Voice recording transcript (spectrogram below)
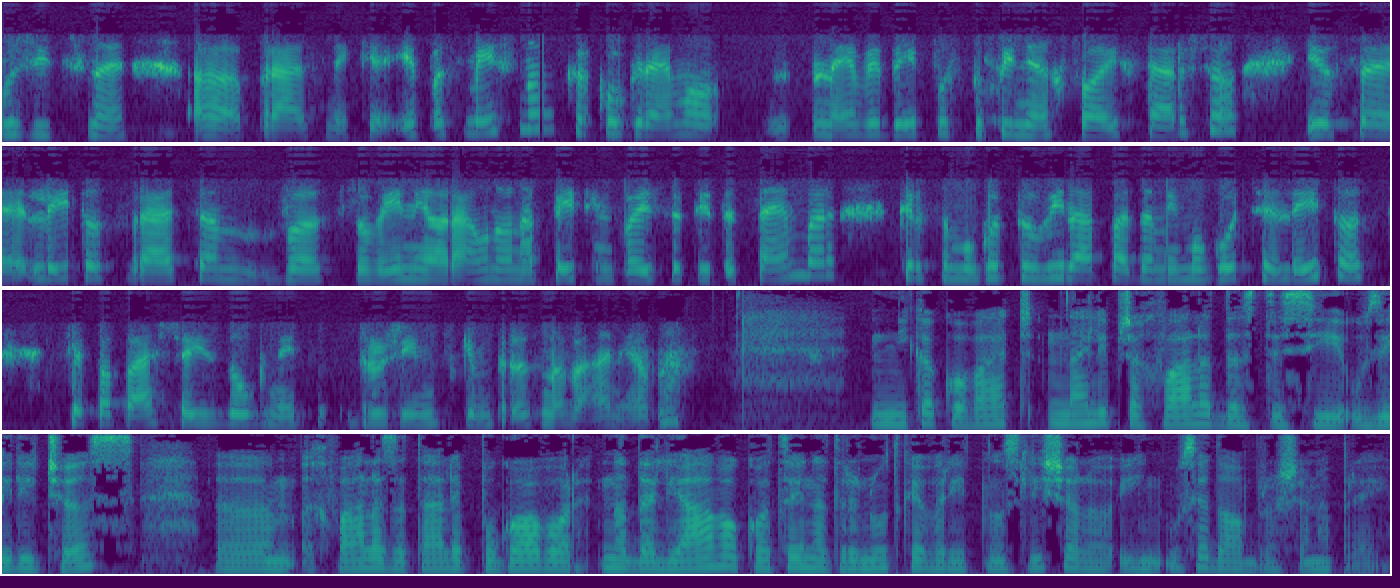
božične uh, praznike. Je pa smešno, kako gremo ne vede po stopinjah svojih staršev. Jaz se letos vračam v Slovenijo ravno na 25. december, ker sem ugotovila pa, da mi mogoče letos se pa pa še izogniti družinskim praznovanjem. Nikako več. Najlepša hvala, da ste si vzeli čas. Ehm, hvala za tale pogovor nadaljavo, kot se je na trenutke verjetno slišalo in vse dobro še naprej.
